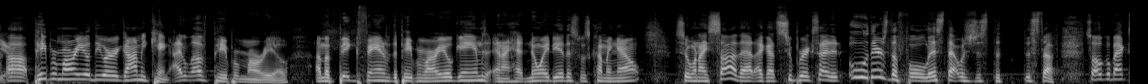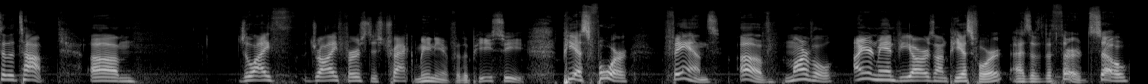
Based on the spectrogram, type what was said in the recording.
Yeah. Uh, Paper Mario: The Origami King. I love Paper Mario. I'm a big fan of the Paper Mario games, and I had no idea this was coming out. So when I saw that, I got super excited. Ooh, there's the full list. That was just the, the stuff. So I'll go back to the top. Um, July th- July 1st is Trackmania for the PC. PS4 fans of Marvel Iron Man VR is on PS4 as of the 3rd. So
